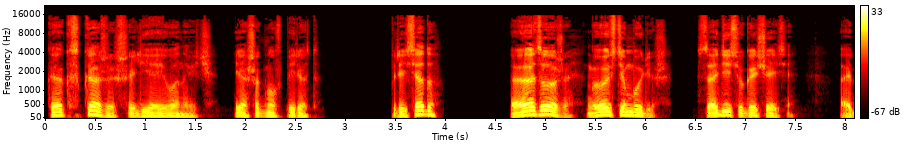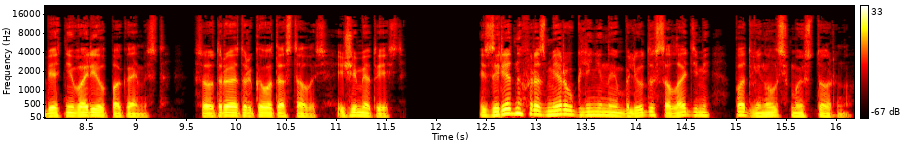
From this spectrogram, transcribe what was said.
Как скажешь, Илья Иванович. Я шагнул вперед. Присяду? А тоже, гостем будешь. Садись, угощайся. Обед не варил пока мест. С утра только вот осталось, еще мед есть. Из рядных размеров глиняное блюдо с оладьями подвинулось в мою сторону.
